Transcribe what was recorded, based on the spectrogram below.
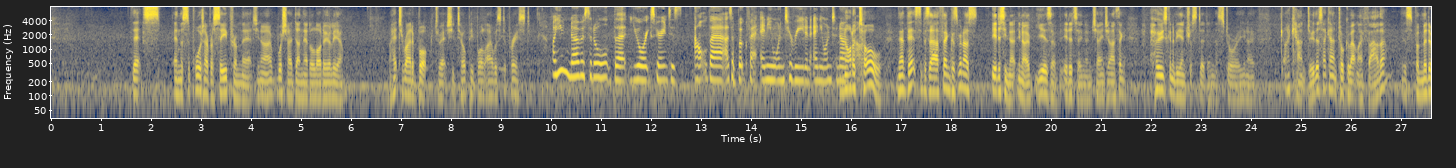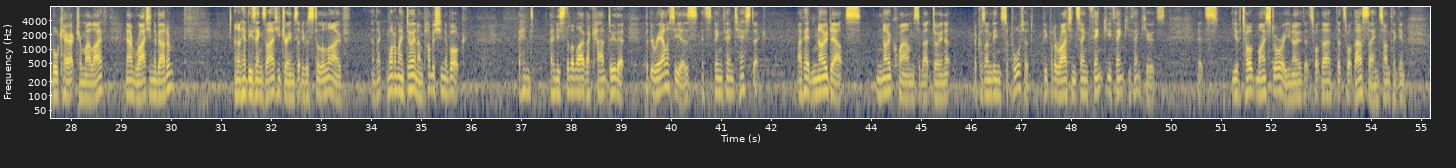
that's and the support I've received from that. You know, I wish I'd done that a lot earlier. I had to write a book to actually tell people I was depressed. Are you nervous at all that your experience is out there as a book for anyone to read and anyone to know? Not about? at all. Now that's the bizarre thing because when I was editing it, you know, years of editing and changing, I think, who's going to be interested in this story? You know, I can't do this. I can't talk about my father, this formidable character in my life. Now I'm writing about him, and I'd have these anxiety dreams that he was still alive. And like, what am I doing? I'm publishing a book, and and he's still alive. I can't do that. But the reality is, it's been fantastic. I've had no doubts, no qualms about doing it because I'm being supported. People are writing saying thank you, thank you, thank you. It's it's you've told my story, you know, that's what they that's what they're saying. So I'm thinking,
